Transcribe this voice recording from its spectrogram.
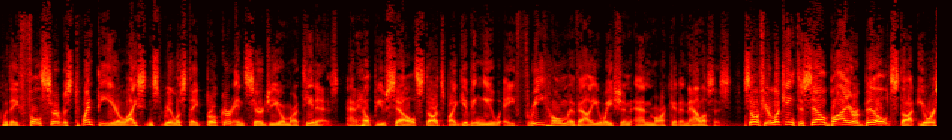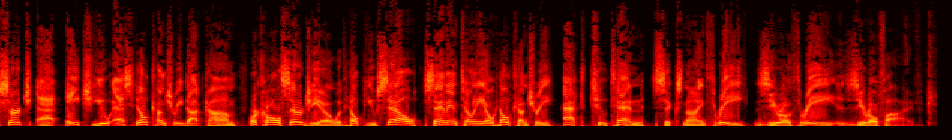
work with a full service 20 year licensed real estate broker in Sergio Martinez. And Help You Sell starts by giving you a free home evaluation and market analysis. So if you're looking to sell, buy, or build, start your search at hushillcountry.com or call Sergio with Help You Sell San Antonio Hill Country at 210-693-0305.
